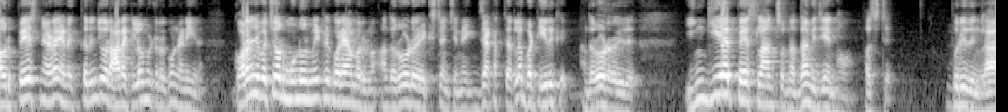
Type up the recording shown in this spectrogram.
அவர் பேசின இடம் எனக்கு தெரிஞ்சு ஒரு அரை கிலோமீட்டர் இருக்கும்னு நினைக்கிறேன். குறைஞ்சபட்சம் ஒரு முந்நூறு மீட்டர் குறையாம இருக்கணும். அந்த ரோடு எக்ஸ்டென்ஷன் எக்ஸாக்டாக தெரியல பட் இருக்கு. அந்த ரோடு இது. இங்கேயே பேசலாம்னு சொன்னது தான் விஜயன் ஃபர்ஸ்ட் புரியுதுங்களா?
